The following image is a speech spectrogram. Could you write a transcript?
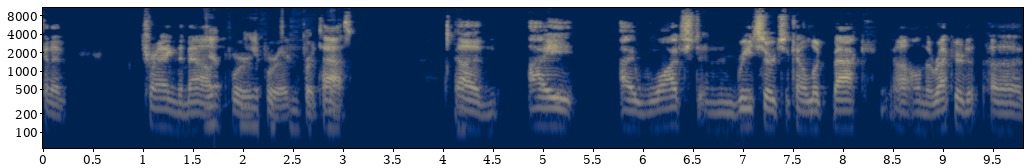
kind of trying them out yep, for for a, for a task. Um, I I watched and researched and kind of looked back uh, on the record uh,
